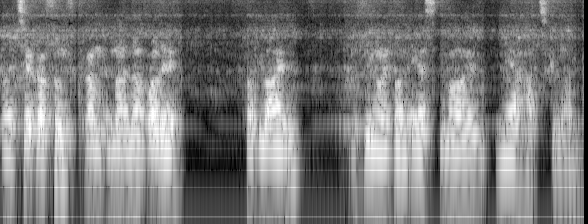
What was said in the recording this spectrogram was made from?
Weil ca. 5 Gramm immer in der Rolle verbleiben. Deswegen habe ich beim ersten Mal mehr Harz genommen.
